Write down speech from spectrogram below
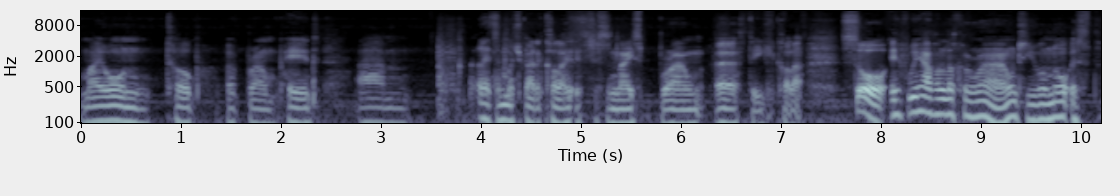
my own tub of brown paint. Um, it's a much better colour it's just a nice brown earthy colour. So if we have a look around you will notice the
